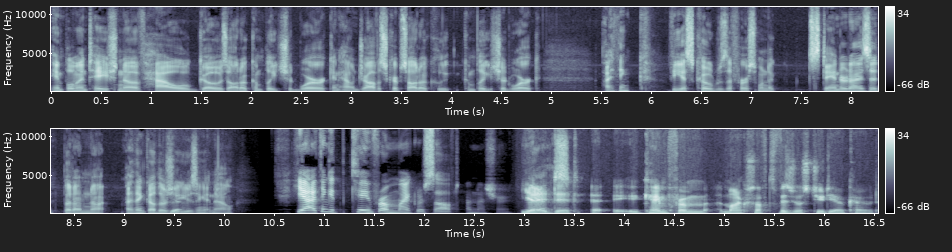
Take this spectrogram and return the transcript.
implementation of how Go's autocomplete should work and how JavaScript's autocomplete should work, I think VS Code was the first one to standardize it, but I'm not I think others Yeah. are using it now. Yeah, I think it came from Microsoft. I'm not sure. Yeah, Yes. it did. It, it came from Microsoft's Visual Studio Code.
